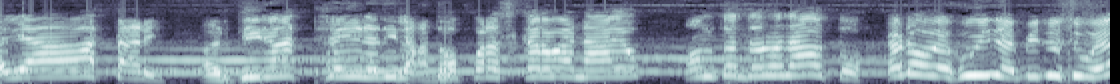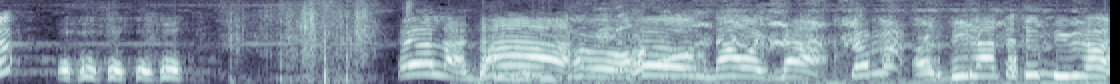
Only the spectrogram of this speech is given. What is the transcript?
અલ્યા તારી અડધી રાત થઈ નથી લાધો પરસ કરવા ના આવ્યો. આમ તો દરરોજ આવતો. હેડો હવે હુઈ જાય બીજું શું હે. એ લાધા ઓમ ના હોય ના. અડધી રાતે શું બીવડા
